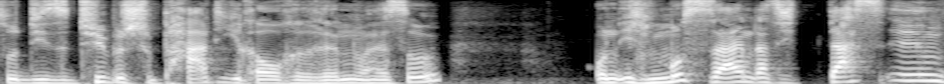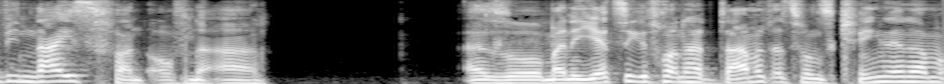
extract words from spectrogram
so diese typische Partyraucherin, weißt du? Und ich muss sagen, dass ich das irgendwie nice fand auf eine Art. Also meine jetzige Freundin hat damals, als wir uns kennengelernt haben,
